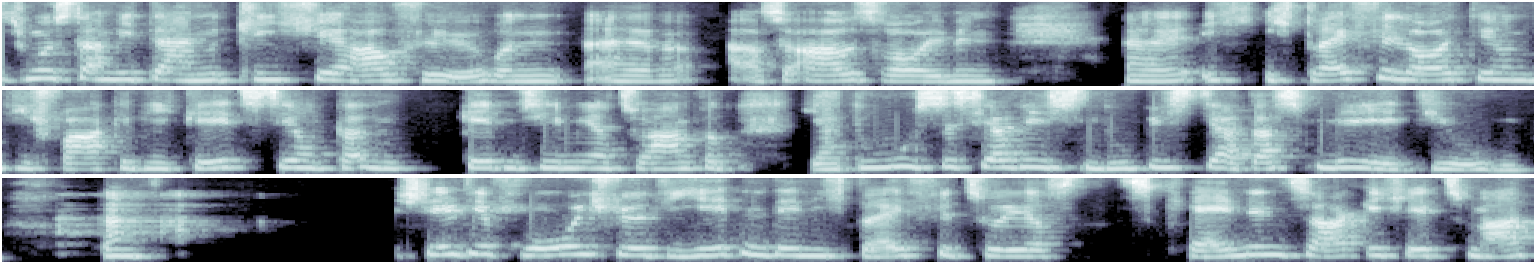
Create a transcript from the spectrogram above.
ich muss da mit einem Klischee aufhören, äh, also ausräumen. Äh, ich, ich, treffe Leute und ich frage, wie geht's dir? Und dann geben sie mir zur Antwort, ja, du musst es ja wissen, du bist ja das Medium. Und stell dir vor, ich würde jeden, den ich treffe, zuerst scannen, sage ich jetzt mal,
